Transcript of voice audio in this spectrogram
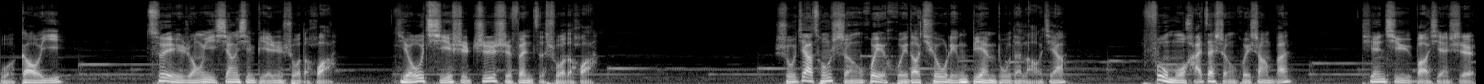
我高一，最容易相信别人说的话，尤其是知识分子说的话。暑假从省会回到丘陵遍布的老家，父母还在省会上班。天气预报显示，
